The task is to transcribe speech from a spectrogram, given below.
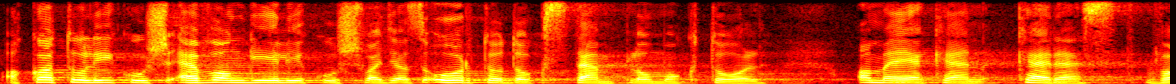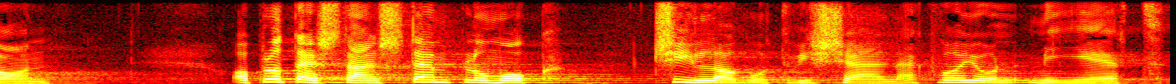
a katolikus, evangélikus vagy az ortodox templomoktól, amelyeken kereszt van. A protestáns templomok csillagot viselnek. Vajon miért?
